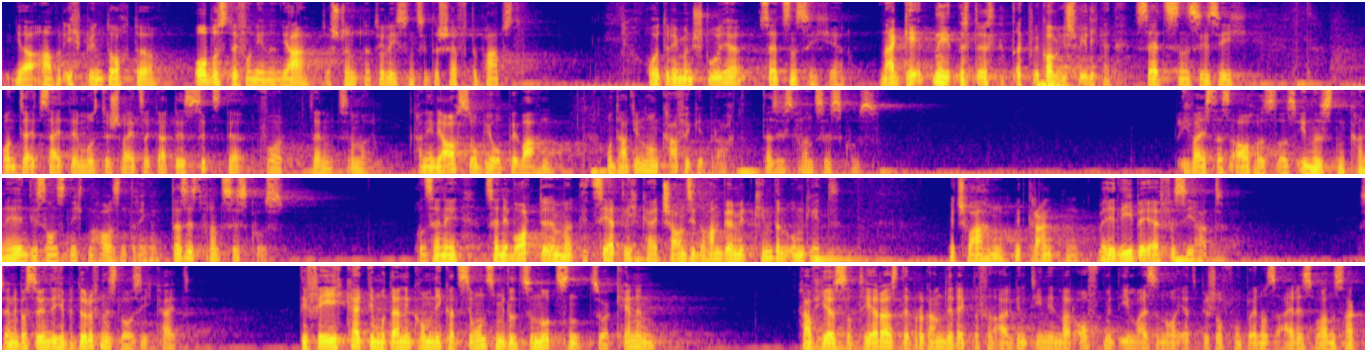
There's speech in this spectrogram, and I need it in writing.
Ja, aber ich bin doch der Oberste von Ihnen. Ja, das stimmt, natürlich sind Sie der Chef, der Papst. Holt er ihm einen Stuhl her, setzen Sie sich her. Na, geht nicht, da bekomme ich Schwierigkeiten. Setzen Sie sich. Und seitdem muss der Schweizer Gatte sitzt er vor seinem Zimmer. kann ihn ja auch so bewachen und hat ihm noch einen Kaffee gebracht. Das ist Franziskus. Ich weiß das auch aus, aus innersten Kanälen, die sonst nicht nach Hause dringen. Das ist Franziskus. Und seine, seine Worte immer, die Zärtlichkeit. Schauen Sie doch an, wie er mit Kindern umgeht. Mit Schwachen, mit Kranken. Welche Liebe er für sie hat. Seine persönliche Bedürfnislosigkeit. Die Fähigkeit, die modernen Kommunikationsmittel zu nutzen, zu erkennen. Javier Soteras, der Programmdirektor von Argentinien, war oft mit ihm, als er noch Erzbischof von Buenos Aires war und sagt,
